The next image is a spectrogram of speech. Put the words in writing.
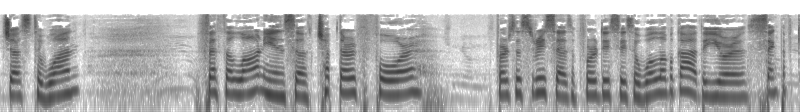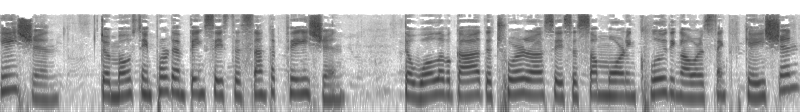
Just one. Thessalonians uh, chapter 4 verse 3 says, For this is the will of God, your sanctification. The most important thing is the sanctification. The will of God toward us is some more including our sanctification.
